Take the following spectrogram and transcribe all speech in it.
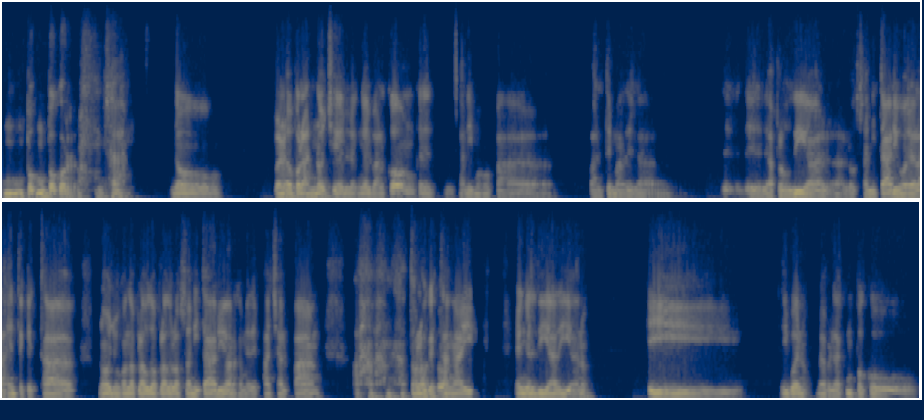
un, poco, o sea, no, por por las noches en el balcón, que salimos para el tema de la, de, aplaudir a, los sanitarios, a la gente que está, ¿no? Yo cuando aplaudo, aplaudo a los sanitarios, a la que me despacha el pan, a, todos los que están ahí en el día a día, ¿no? Y, y bueno, la verdad que un poco...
